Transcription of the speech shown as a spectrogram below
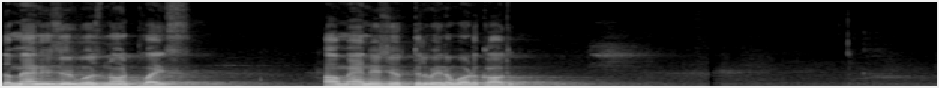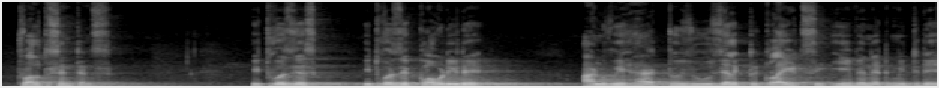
The manager was not wise. ఆ మేనేజర్ తెలివైనవాడు కాదు. Twelfth sentence. It was a it was a cloudy day and we had to use electric lights even at midday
